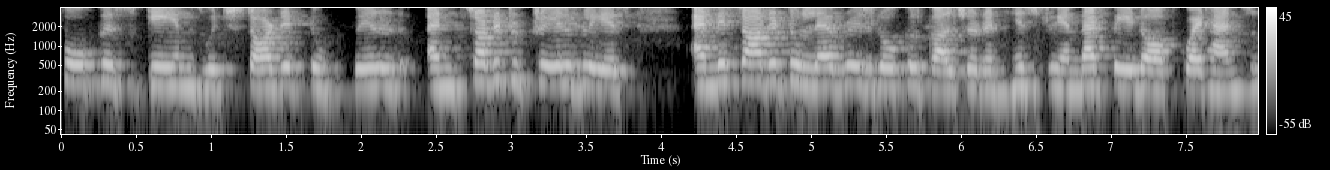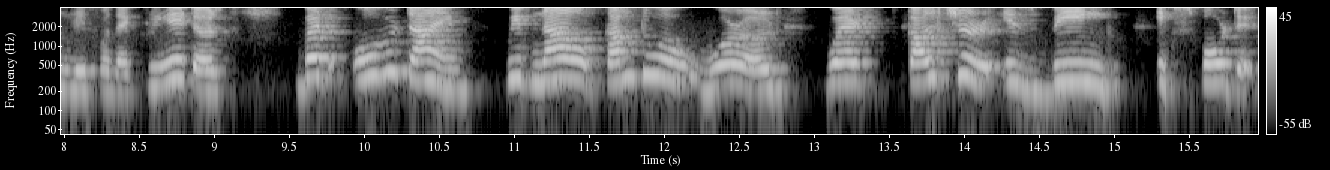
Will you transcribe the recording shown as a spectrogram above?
focused games which started to build and started to trailblaze and they started to leverage local culture and history and that paid off quite handsomely for their creators. But over time we've now come to a world where culture is being exported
